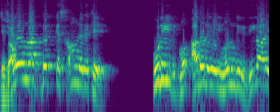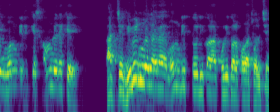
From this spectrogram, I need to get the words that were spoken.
যে জগন্নাথ দেবকে সামনে রেখে পুরীর আদলে এই মন্দির, দীঘার এই মন্দিরকে সামনে রেখে রাজ্যের বিভিন্ন জায়গায় মন্দির তৈরি করার পরিকল্পনা চলছে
